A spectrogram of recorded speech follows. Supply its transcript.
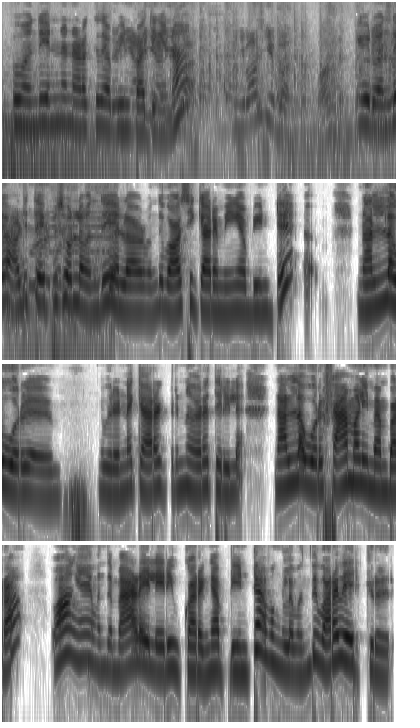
இப்போ வந்து என்ன நடக்குது அப்படின்னு பார்த்தீங்கன்னா இவர் வந்து அடுத்த எபிசோட்ல வந்து எல்லாரும் வந்து வாசிக்க ஆரம்பிங்க அப்படின்ட்டு நல்ல ஒரு இவர் என்ன கேரக்டர்னு வேற தெரியல. நல்ல ஒரு ஃபேமிலி மெம்பரா வாங்க வந்து மேடையில் ஏறி உட்காருங்க அப்படின்ட்டு அவங்கள வந்து வரவேற்கிறாரு.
